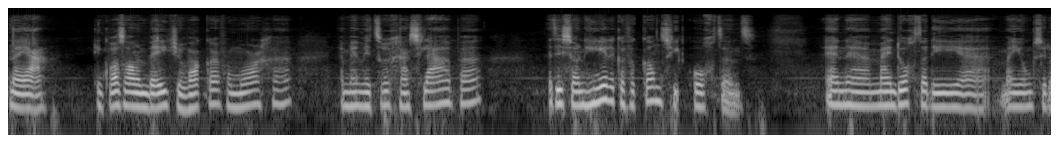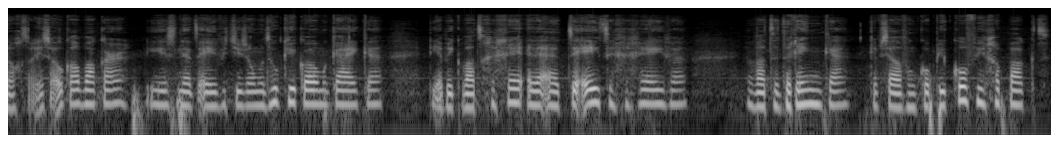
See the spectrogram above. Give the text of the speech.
Nou ja, ik was al een beetje wakker vanmorgen en ben weer terug gaan slapen. Het is zo'n heerlijke vakantieochtend. En uh, mijn dochter, die, uh, mijn jongste dochter, is ook al wakker. Die is net eventjes om het hoekje komen kijken. Die heb ik wat uh, te eten gegeven, wat te drinken. Ik heb zelf een kopje koffie gepakt.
